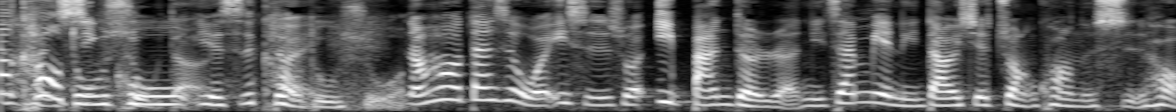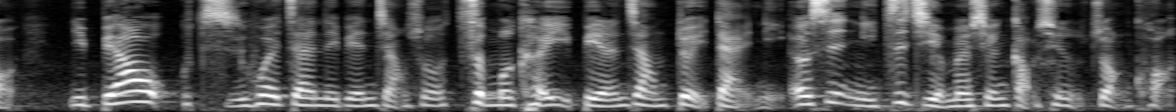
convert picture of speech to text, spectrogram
要靠读书的，也是靠读书。然后，但是我意思是说，一般的人你在面临到一些状况的时候，你不要只会在那边讲说怎么可以别人这样对待你，而是你自己有没有先搞清楚状况，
